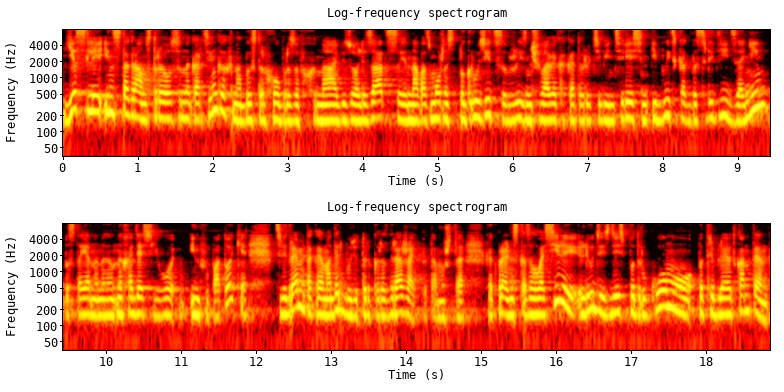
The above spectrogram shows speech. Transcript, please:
Если Инстаграм строился на картинках, на быстрых образах, на визуализации, на возможность погрузиться в жизнь человека, который тебе интересен, и быть как бы следить за ним, постоянно находясь в его инфопотоке, в Телеграме такая модель будет только раздражать, потому что, как правильно сказал Василий, люди здесь по-другому потребляют контент.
